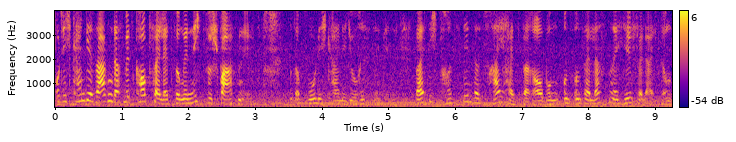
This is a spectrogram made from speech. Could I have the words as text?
Und ich kann dir sagen, dass mit Kopfverletzungen nicht zu spaßen ist. Und obwohl ich keine Juristin bin, weiß ich trotzdem, dass Freiheitsberaubung und unterlassene Hilfeleistung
